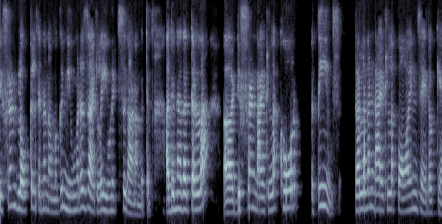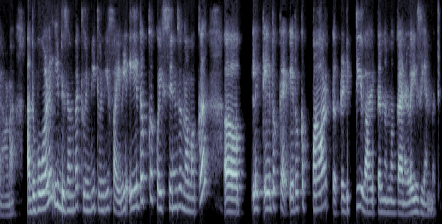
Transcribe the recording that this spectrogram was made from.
ഡിഫറെന്റ് ബ്ലോക്കിൽ തന്നെ നമുക്ക് ന്യൂമറസ് ആയിട്ടുള്ള യൂണിറ്റ്സ് കാണാൻ പറ്റും. അതിനകത്തുള്ള ഡിഫറെന്റ് ആയിട്ടുള്ള കോർ തീംസ് റെലവെന്റ് ആയിട്ടുള്ള പോയിന്റ്സ് ഏതൊക്കെയാണ്? അതുപോലെ ഈ ഡിസംബർ ട്വന്റി ട്വന്റി ഫൈവിൽ ഏതൊക്കെ ക്വസ്റ്റ്യൻസ് നമുക്ക് ലൈക്ക് ഏതൊക്കെ ഏതൊക്കെ പാർട്ട് പ്രഡിക്റ്റീവ് ആയിട്ട് നമുക്ക് അനലൈസ് ചെയ്യാൻ പറ്റും?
